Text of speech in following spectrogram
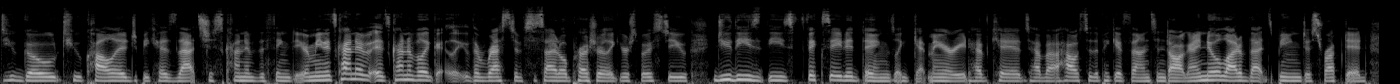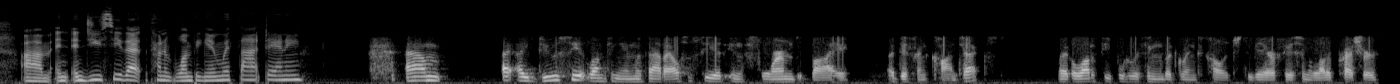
to go to college because that's just kind of the thing to do? I mean, it's kind of it's kind of like, like the rest of societal pressure. Like you're supposed to do these these fixated things, like get married, have kids, have a house with a picket fence and dog. And I know a lot of that's being disrupted. Um, and and do you see that kind of lumping in with that, Danny? Um, I, I do see it lumping in with that. I also see it informed by a different context. Right? A lot of people who are thinking about going to college today are facing a lot of pressure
